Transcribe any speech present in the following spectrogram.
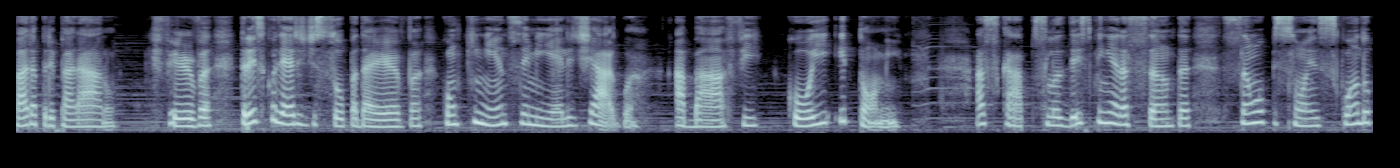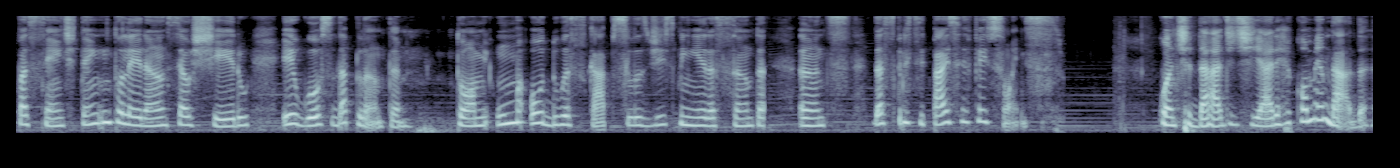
Para prepará-lo, Ferva 3 colheres de sopa da erva com 500 ml de água. Abafe, coe e tome. As cápsulas de espinheira santa são opções quando o paciente tem intolerância ao cheiro e o gosto da planta. Tome uma ou duas cápsulas de espinheira santa antes das principais refeições. Quantidade diária recomendada.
